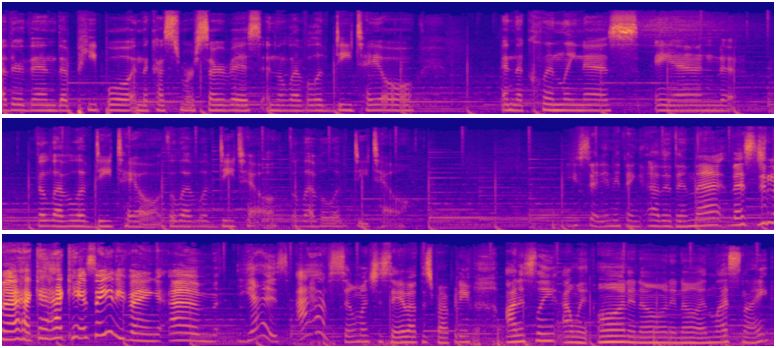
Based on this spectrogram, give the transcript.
other than the people and the customer service and the level of detail and the cleanliness and the level of detail, the level of detail, the level of detail? You said anything other than that. That's not, I, can't, I can't say anything. Um, yes, I have so much to say about this property. Honestly, I went on and on and on last night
